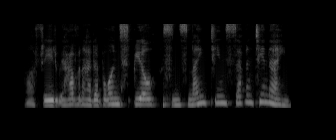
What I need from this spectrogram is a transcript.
I'm afraid we haven't had a bonspiel since 1979.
